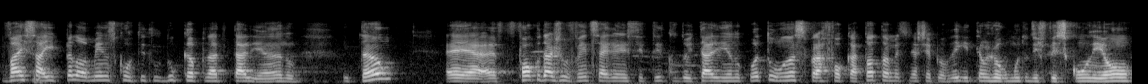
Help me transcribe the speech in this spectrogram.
vai sair pelo menos com o título do campeonato italiano. Então, é, foco da Juventus é ganhar esse título do italiano quanto antes para focar totalmente na Champions League. Tem um jogo muito difícil com o Lyon.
